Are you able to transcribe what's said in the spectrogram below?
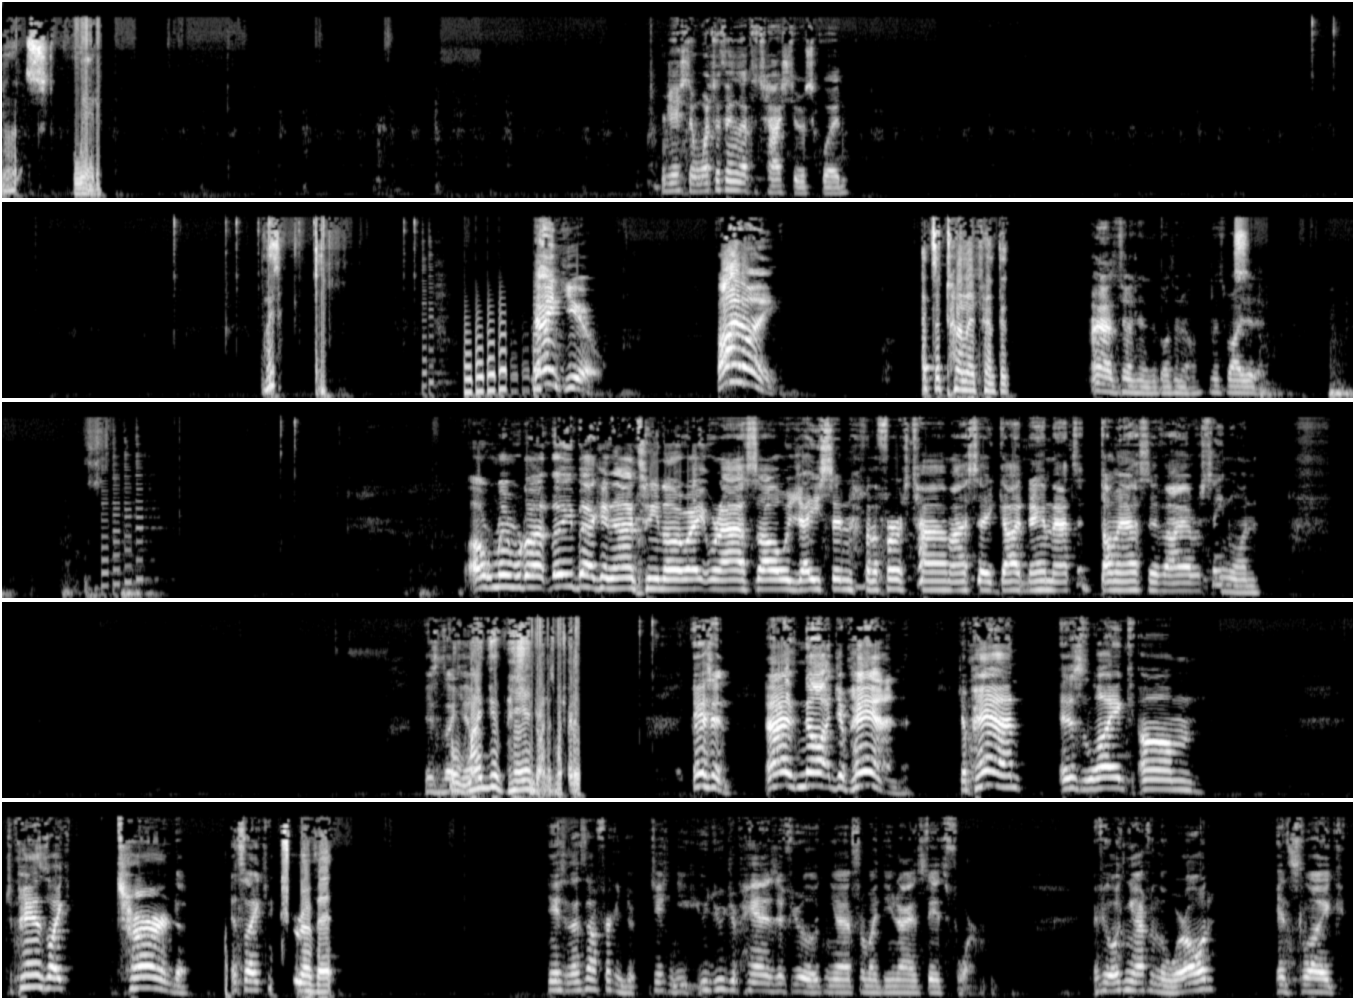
Not squid. Jason, what's the thing that's attached to a squid? What? Thank you! Finally! That's a ton of tentacles. I got ten tentacles to know. That's why I did it. I remember that day back in 1908 when I saw Jason for the first time. I said, God damn, that's a dumbass if I ever seen one. He's like, Oh, "Yeah." my Japan drawing is much better. Listen, that is not Japan. Japan is like um Japan's like turned. It's like Picture of it. Jason, that's not freaking Jason. You, you do Japan as if you're looking at it from like the United States form. If you're looking at it from the world, it's like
